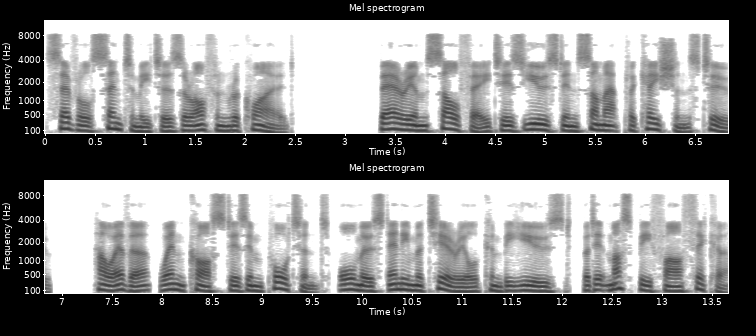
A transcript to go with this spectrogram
several centimeters are often required. Barium sulfate is used in some applications too. However, when cost is important, almost any material can be used, but it must be far thicker.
